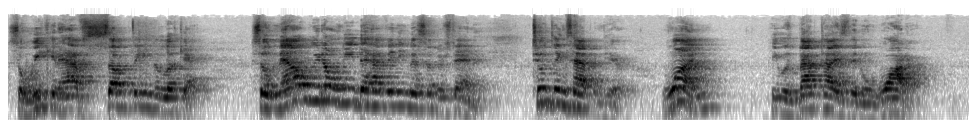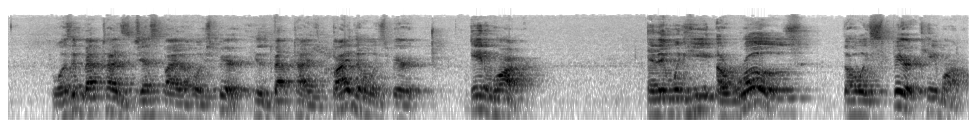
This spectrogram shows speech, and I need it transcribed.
so we can have something to look at. So now we don't need to have any misunderstanding. Two things happened here. One, he was baptized in water. Wasn't baptized just by the Holy Spirit. He was baptized by the Holy Spirit in water. And then when he arose, the Holy Spirit came on him.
